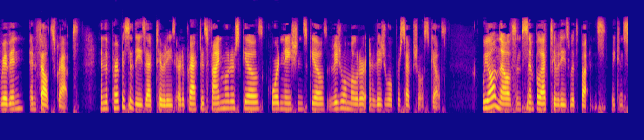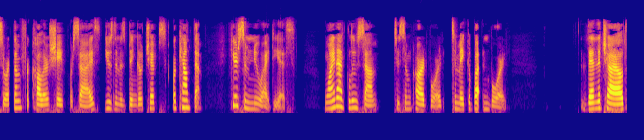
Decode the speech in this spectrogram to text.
ribbon, and felt scraps. And the purpose of these activities are to practice fine motor skills, coordination skills, visual motor, and visual perceptual skills. We all know of some simple activities with buttons. We can sort them for color, shape, or size, use them as bingo chips, or count them. Here's some new ideas. Why not glue some to some cardboard to make a button board? Then the child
